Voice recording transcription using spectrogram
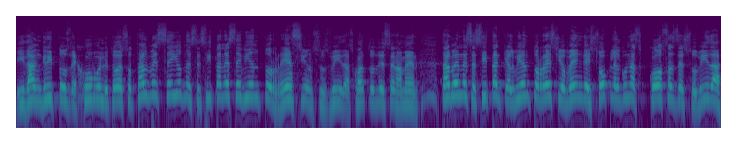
y dan gritos de júbilo y todo eso, tal vez ellos necesitan ese viento recio en sus vidas. ¿Cuántos dicen amén? Tal vez necesitan que el viento recio venga y sople algunas cosas de su vida,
